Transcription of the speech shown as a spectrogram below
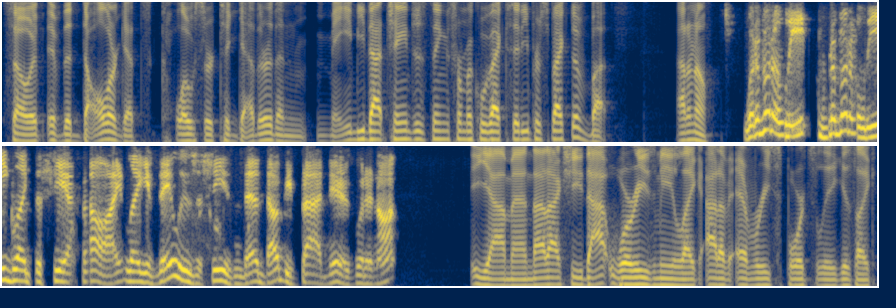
So if, if the dollar gets closer together, then maybe that changes things from a Quebec City perspective. But I don't know. What about a league? What about a league like the CFL? I, like if they lose a season, that that would be bad news, would it not? Yeah, man, that actually that worries me. Like out of every sports league, is like,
